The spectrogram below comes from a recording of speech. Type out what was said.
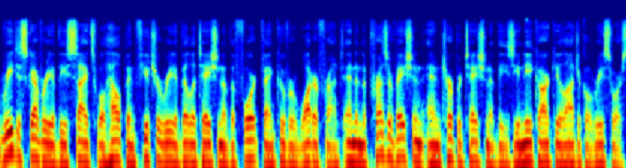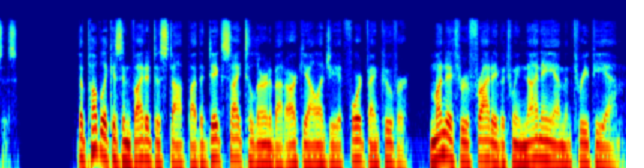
Rediscovery of these sites will help in future rehabilitation of the Fort Vancouver waterfront and in the preservation and interpretation of these unique archaeological resources. The public is invited to stop by the dig site to learn about archaeology at Fort Vancouver, Monday through Friday between 9 a.m. and 3 p.m.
